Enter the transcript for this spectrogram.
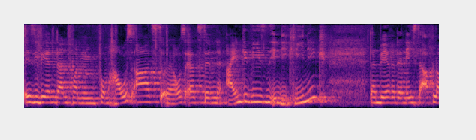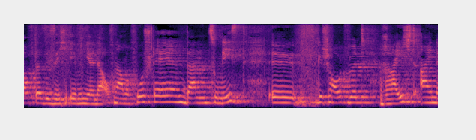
Äh, sie werden dann von, vom Hausarzt oder Hausärztin eingewiesen in die Klinik. Dann wäre der nächste Ablauf, dass Sie sich eben hier in der Aufnahme vorstellen. Dann zunächst äh, geschaut wird, reicht eine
